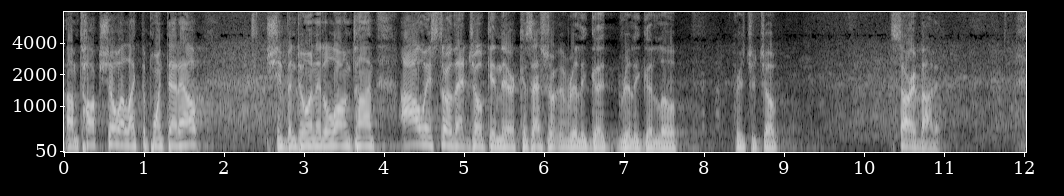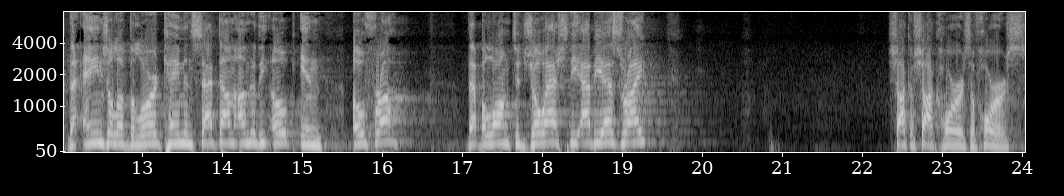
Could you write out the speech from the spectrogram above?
um, talk show. I like to point that out. She'd been doing it a long time. I always throw that joke in there because that's a really good, really good little preacher joke. Sorry about it. The angel of the Lord came and sat down under the oak in Ophrah that belonged to Joash the Abiezrite. Shock of shock, horrors of horrors.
